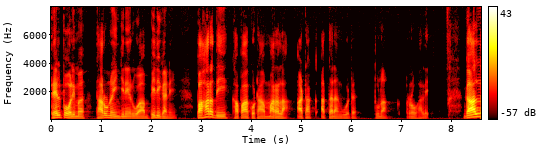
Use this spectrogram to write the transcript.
තෙල් පෝලිම තරුණ ඉංජිනේරුවා පිළිගනී. පහරදී කපා කොටා මරලා අටක් අත්අඩංගුවට තුනක් රෝහලේ. ගාල්ල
